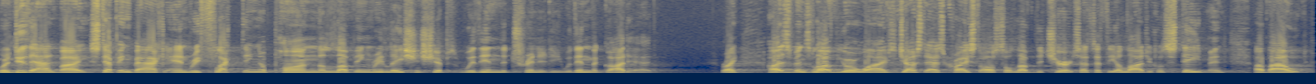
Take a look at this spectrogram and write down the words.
We're going to do that by stepping back and reflecting upon the loving relationships within the Trinity, within the Godhead. Right? Husbands, love your wives just as Christ also loved the church. That's a theological statement about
